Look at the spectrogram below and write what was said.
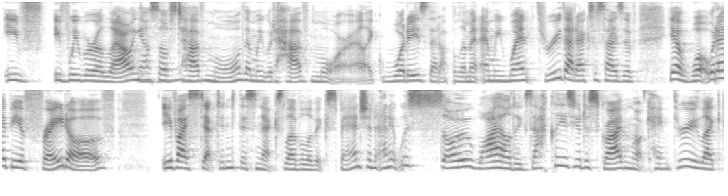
if if we were allowing mm-hmm. ourselves to have more, then we would have more. Like what is that upper limit? And we went through that exercise of, yeah, what would I be afraid of? If I stepped into this next level of expansion. And it was so wild, exactly as you're describing what came through. Like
